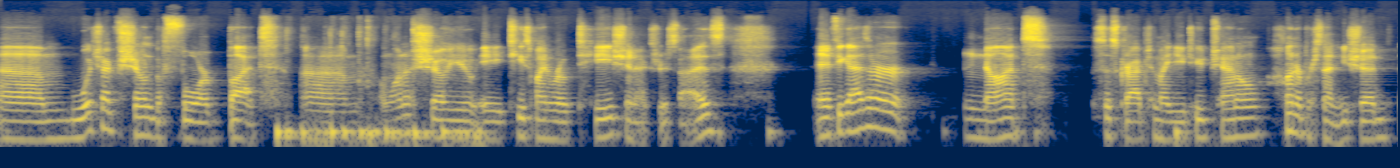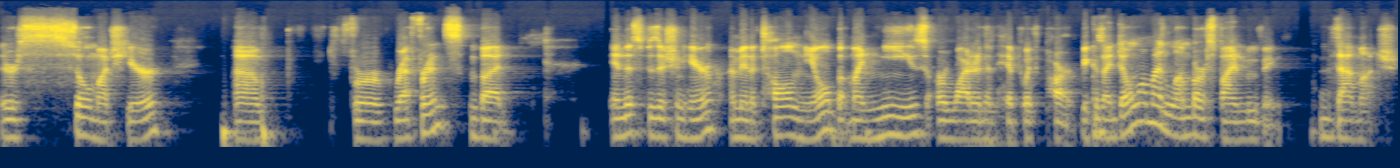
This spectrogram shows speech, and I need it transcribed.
um, which I've shown before, but um, I want to show you a T spine rotation exercise. And if you guys are not subscribed to my YouTube channel, 100% you should. There's so much here um, for reference, but in this position here, I'm in a tall kneel, but my knees are wider than hip width apart because I don't want my lumbar spine moving that much.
